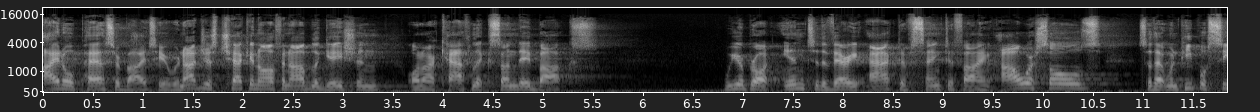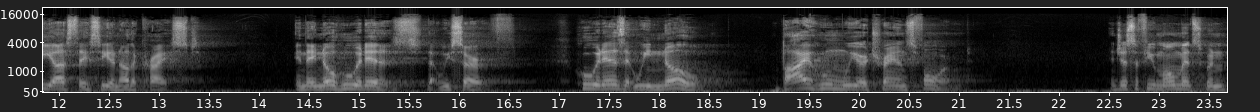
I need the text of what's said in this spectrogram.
idle passerbys here. We're not just checking off an obligation on our Catholic Sunday box. We are brought into the very act of sanctifying our souls so that when people see us, they see another Christ. And they know who it is that we serve, who it is that we know, by whom we are transformed. In just a few moments, when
